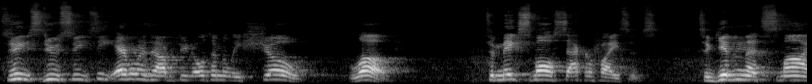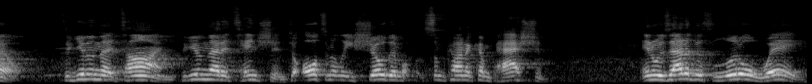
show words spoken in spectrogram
See, see, see everyone has an opportunity to ultimately show love, to make small sacrifices, to give them that smile, to give them that time, to give them that attention, to ultimately show them some kind of compassion. And it was out of this little way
